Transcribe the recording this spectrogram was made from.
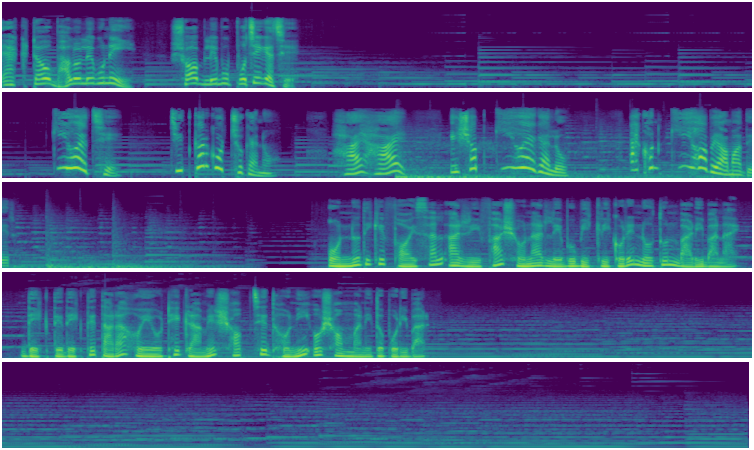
একটাও ভালো লেবু নেই সব লেবু পচে গেছে। কি হয়েছে? চিৎকার করছ কেন? হায় হায় এসব কি হয়ে গেল? এখন কি হবে আমাদের? অন্যদিকে ফয়সাল আর রিফা সোনার লেবু বিক্রি করে নতুন বাড়ি বানায়। দেখতে দেখতে তারা হয়ে ওঠে গ্রামের সবচেয়ে ধনী ও সম্মানিত পরিবার।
